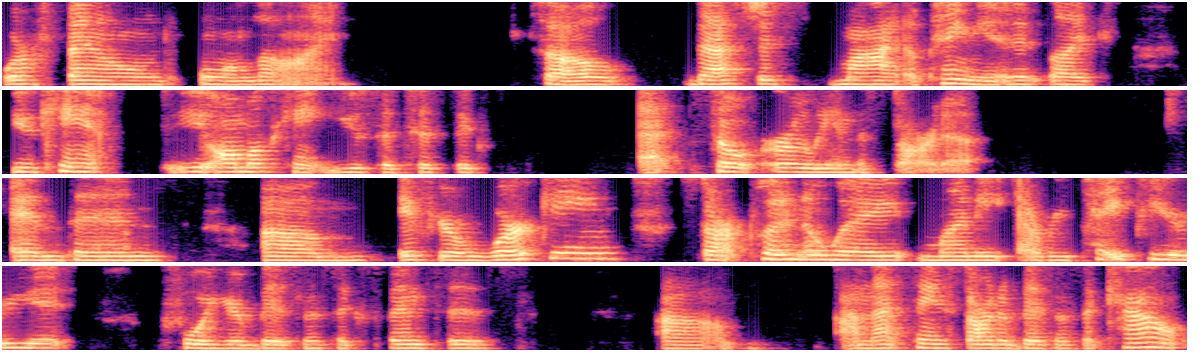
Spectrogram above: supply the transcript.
were found online. So that's just my opinion. It's like you can't, you almost can't use statistics at so early in the startup. And then um, if you're working, start putting away money every pay period for your business expenses. Um, I'm not saying start a business account,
